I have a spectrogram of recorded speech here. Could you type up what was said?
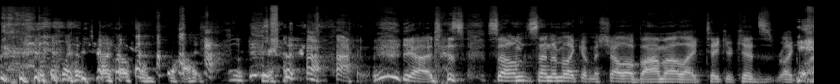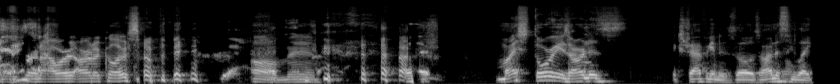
yeah, just sell them, send them like a Michelle Obama, like take your kids like running for an hour article or something. oh man. My stories aren't as extravagant as those. Honestly, like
